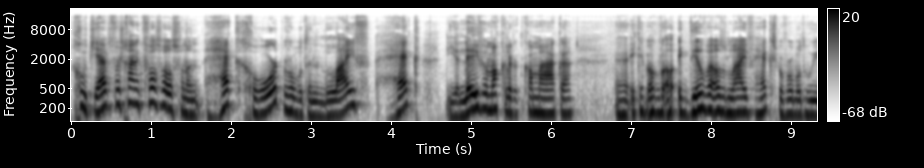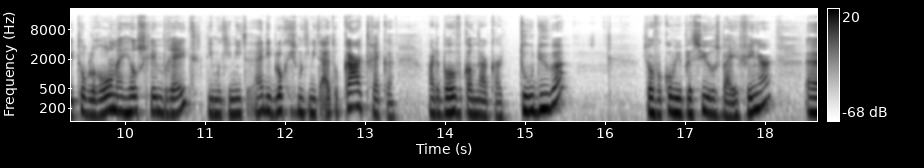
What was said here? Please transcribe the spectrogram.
Goed, je hebt waarschijnlijk vast wel eens van een hack gehoord, bijvoorbeeld een live hack die je leven makkelijker kan maken. Uh, ik, heb ook wel, ik deel wel eens live hacks, bijvoorbeeld hoe je Toblerone heel slim breekt. Die, moet je niet, hè, die blokjes moet je niet uit elkaar trekken, maar de bovenkant naar elkaar toe duwen. Zo voorkom je blessures bij je vinger. Uh,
